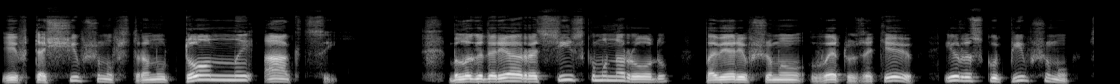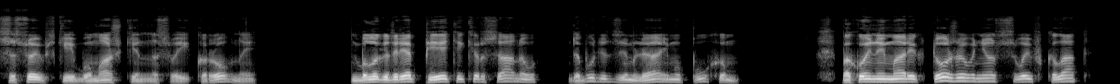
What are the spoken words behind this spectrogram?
и втащившему в страну тонны акций, благодаря российскому народу, поверившему в эту затею и раскупившему сысоевские бумажки на свои кровные, благодаря Пете Кирсанову, да будет земля ему пухом. Покойный Марик тоже внес свой вклад.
